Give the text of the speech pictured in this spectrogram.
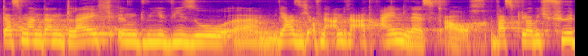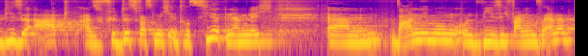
dass man dann gleich irgendwie wie so, ähm, ja, sich auf eine andere Art einlässt auch. Was, glaube ich, für diese Art, also für das, was mich interessiert, nämlich ähm, Wahrnehmung und wie sich Wahrnehmung verändert,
